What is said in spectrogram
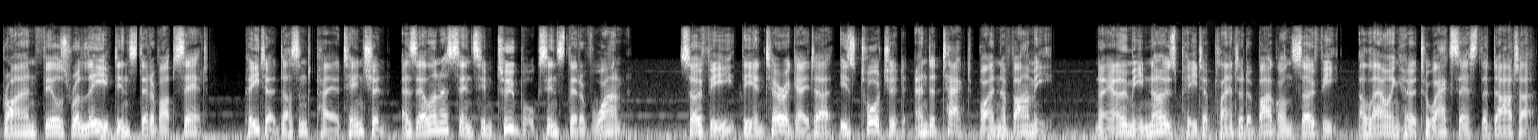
Brian feels relieved instead of upset. Peter doesn't pay attention as Eleanor sends him two books instead of one. Sophie, the interrogator, is tortured and attacked by Navami. Naomi knows Peter planted a bug on Sophie, allowing her to access the data.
